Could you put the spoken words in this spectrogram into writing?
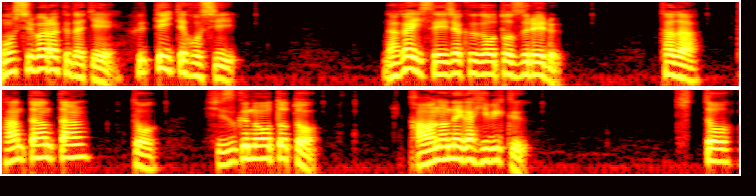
もうしばらくだけ降っていてほしい。長い静寂が訪れる。ただ、タンタンタンと雫の音と川の音が響く。きっと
